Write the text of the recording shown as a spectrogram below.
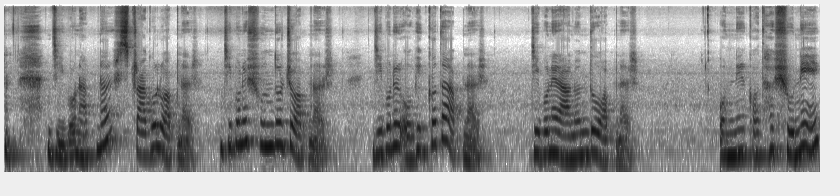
জীবন আপনার স্ট্রাগলও আপনার, জীবনের সৌন্দর্য আপনার, জীবনের অভিজ্ঞতা আপনার, জীবনের আনন্দও আপনার। অন্যের কথা শুনে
